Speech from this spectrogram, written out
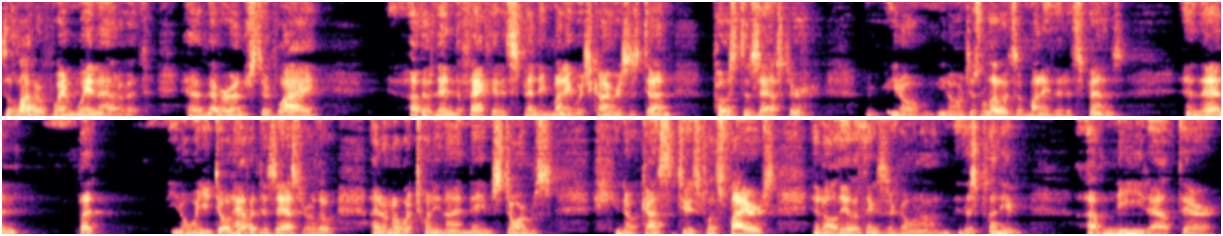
there's a lot of win-win out of it, and I've never understood why, other than the fact that it's spending money, which Congress has done post-disaster. You know, you know, just loads of money that it spends, and then, but you know, when you don't have a disaster, although I don't know what 29 named storms you know, constitutes plus fires and all the other things that are going on. There's plenty of need out there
